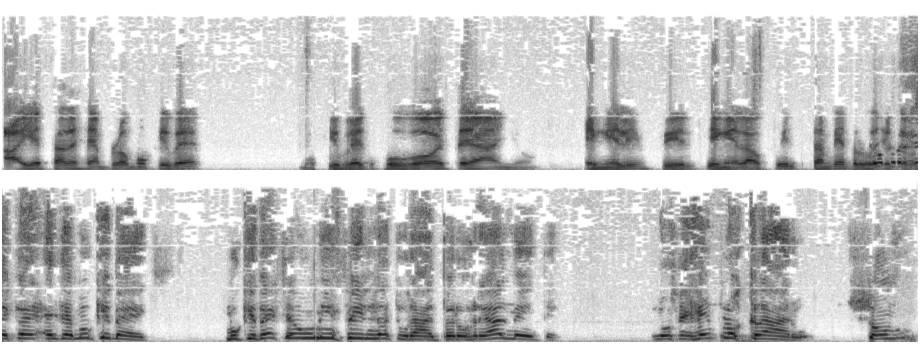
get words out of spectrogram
ahí está de ejemplo. Mookie Betts jugó este año en el infield y en el outfield también. No, es que el de Mookie Betts, Mookie Betts es un infield natural, pero realmente los ejemplos claros son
